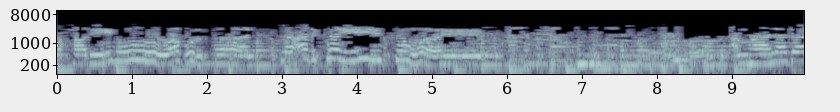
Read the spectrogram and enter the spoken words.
waxaad igu abuurtaan lacagkaysan waaye amaanada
